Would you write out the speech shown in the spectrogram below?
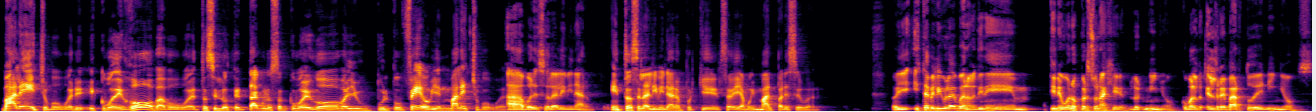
mal hecho, po, weón. Es como de goma, po, weón. Entonces los tentáculos son como de goma y un pulpo feo, bien mal hecho, po, weón. Ah, por eso la eliminaron. Entonces la eliminaron porque se veía muy mal, parece, weón. Oye, esta película, bueno, tiene, tiene buenos personajes, los niños, como el, el reparto de niños.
